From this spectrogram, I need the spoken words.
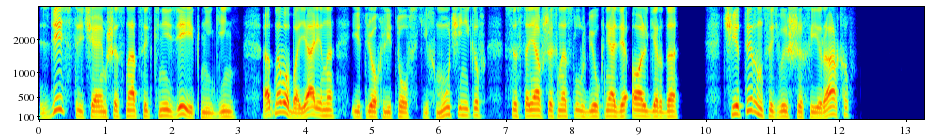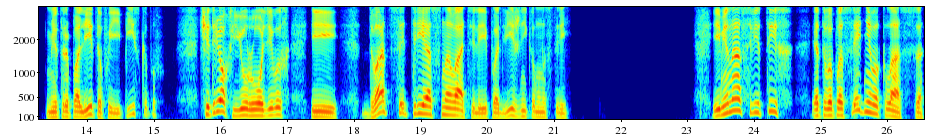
Здесь встречаем 16 князей и княгинь, одного боярина и трех литовских мучеников, состоявших на службе у князя Ольгерда, 14 высших иерархов, митрополитов и епископов, четырех юродивых и 23 основателя и подвижника монастырей. Имена святых этого последнего класса,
